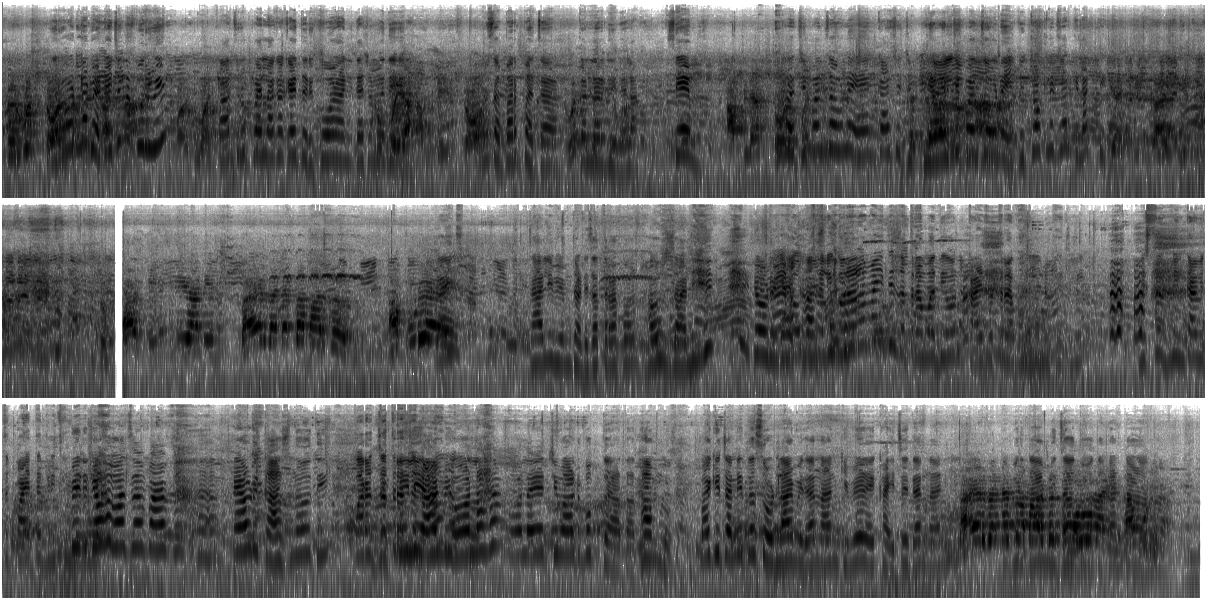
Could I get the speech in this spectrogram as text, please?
सर्व स्टॉल रोडला भेटायचे ना पूर्वी? पाच रुपयाला का काहीतरी कोण आणि त्याच्यामध्ये बर्फाचा कलर दिलेला. सेम आपल्या दुधाची पण चव नाही कशाची. फ्लेवरची पण चव नाही. तू चॉकलेट सारखी लागते का? झाली भीमसाठी जत्रा पण. हाऊस झाली. एवढी काय खास मला माहिती जत्रामध्ये येऊन काय जत्रा भरली ना फिरली नुसतं बिनकामीचं पाय तगडी बिनकामाचं पाय काय एवढी खास नव्हती. परत जत्रा आम्ही ओला. ओला याची वाट बघतोय आता. थांबलो. बाकीच्यांनी तर सोडला आम्ही त्यांना. आणखी वेळ आहे खायचंय त्यांना. आणखी. आम्ही जातो आता कंटाळा.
